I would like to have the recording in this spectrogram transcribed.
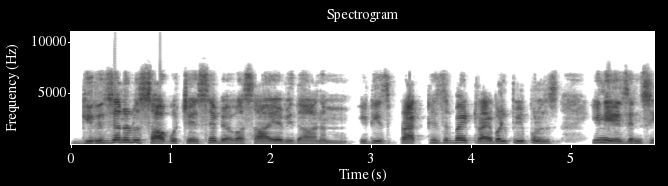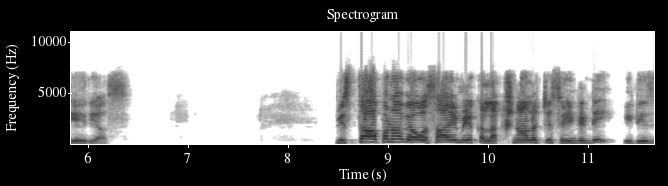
గిరిజనులు సాగు చేసే వ్యవసాయ విధానం. It is practised by tribal peoples in agency areas విస్థాపన వ్యవసాయం యొక్క లక్షణాలు వచ్చేసి ఏంటంటే it is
